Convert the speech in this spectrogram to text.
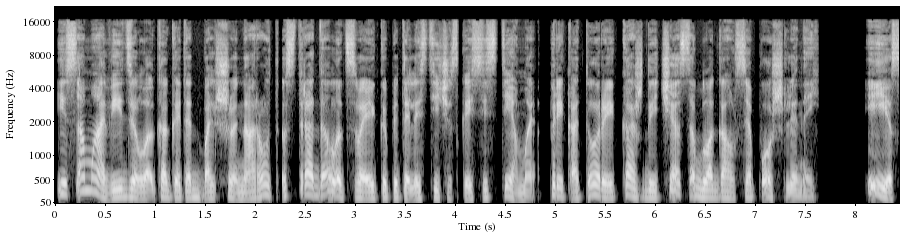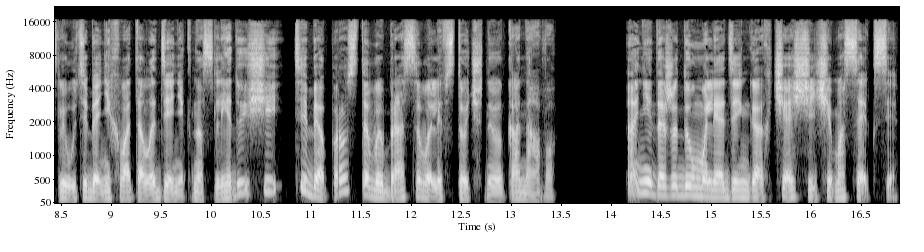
и сама видела, как этот большой народ страдал от своей капиталистической системы, при которой каждый час облагался пошлиной. И если у тебя не хватало денег на следующий, тебя просто выбрасывали в сточную канаву. Они даже думали о деньгах чаще, чем о сексе.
